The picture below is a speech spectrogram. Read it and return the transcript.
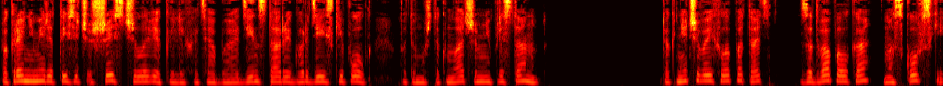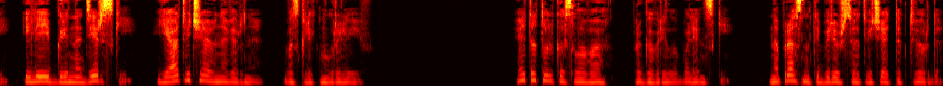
По крайней мере, тысяч шесть человек или хотя бы один старый гвардейский полк, потому что к младшим не пристанут. Так нечего и хлопотать. За два полка — московский и лейб-гренадерский. Я отвечаю, наверное, — воскликнул Рылеев. «Это только слова», — проговорил Боленский. «Напрасно ты берешься отвечать так твердо.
